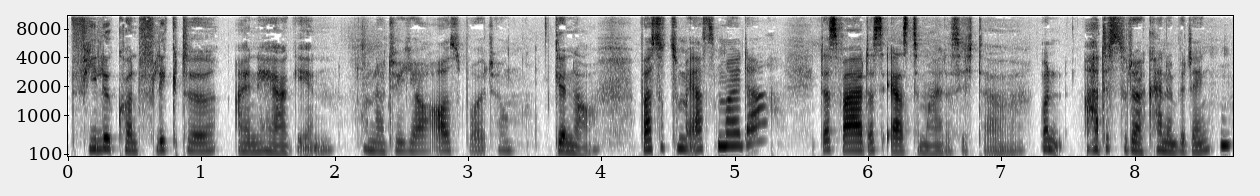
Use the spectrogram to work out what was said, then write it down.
viele Konflikte einhergehen. Und natürlich auch Ausbeutung. Genau. Warst du zum ersten Mal da? Das war das erste Mal, dass ich da war. Und hattest du da keine Bedenken?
